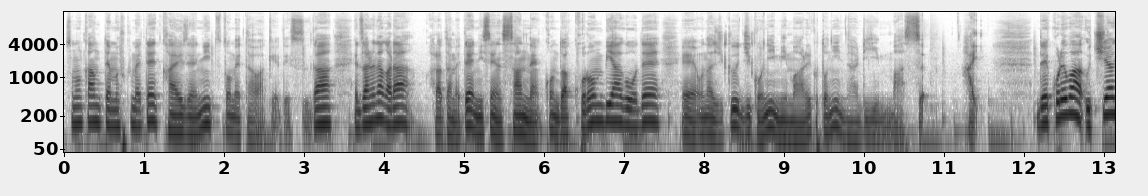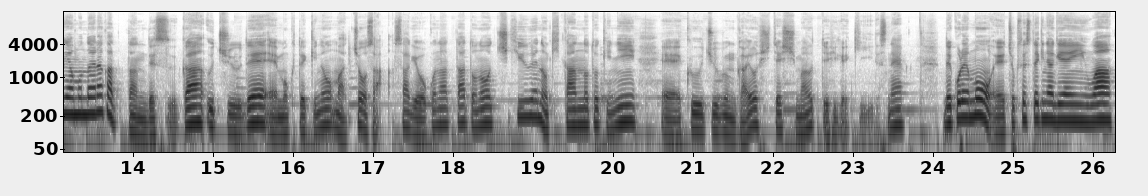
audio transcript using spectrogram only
その観点も含めて改善に努めたわけですが、えー、残念ながら、改めて2003年、今度はコロンビア号で、えー、同じく事故に見舞われることになります。はい。で、これは打ち上げは問題なかったんですが、宇宙で目的の、まあ、調査、作業を行った後の地球への帰還の時に、えー、空中分解をしてしまうっていう悲劇ですね。で、これも、えー、直接的な原因は、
